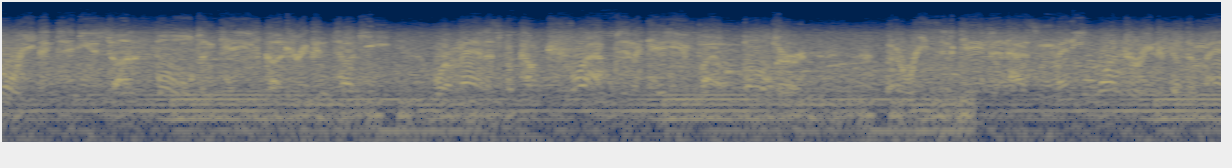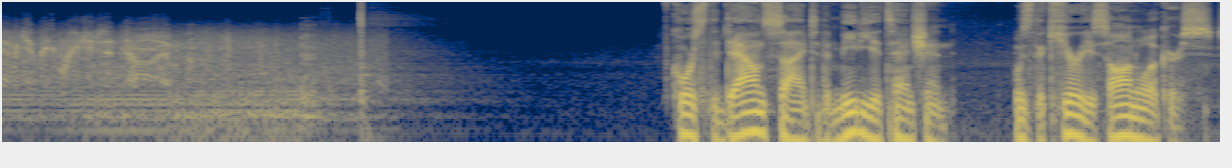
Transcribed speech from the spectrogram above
story continues to unfold in Cave Country, Kentucky, where a man has become trapped in a cave by a boulder. But a recent cave-in has many wondering if the man can be reached in time. Of course, the downside to the media attention was the curious onlookers.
